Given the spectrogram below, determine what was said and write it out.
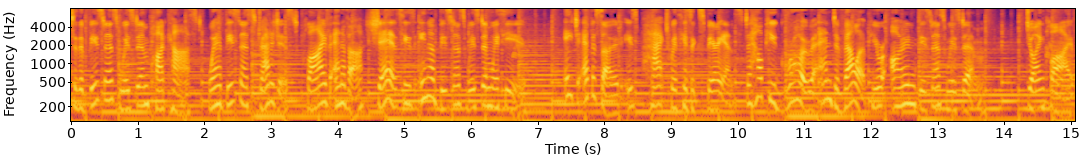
to the Business Wisdom Podcast, where business strategist Clive Enever shares his inner business wisdom with you. Each episode is packed with his experience to help you grow and develop your own business wisdom. Join Clive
